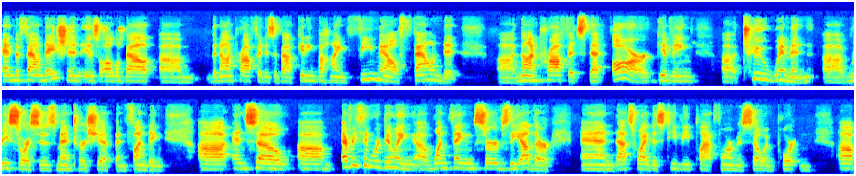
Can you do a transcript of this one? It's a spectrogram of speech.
And the foundation is all about, um, the nonprofit is about getting behind female founded uh, nonprofits that are giving uh, to women uh, resources, mentorship, and funding. Uh, and so um, everything we're doing, uh, one thing serves the other. And that's why this TV platform is so important. Uh,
